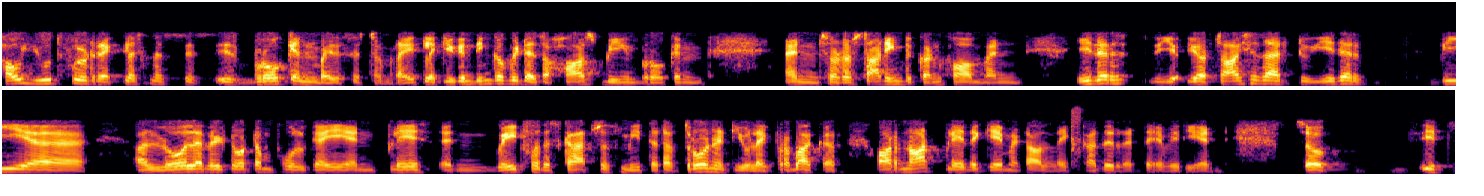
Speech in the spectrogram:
how youthful recklessness is, is broken by the system, right? Like you can think of it as a horse being broken and sort of starting to conform and either your choices are to either be a a low level totem pole guy and play and wait for the scraps of meat that are thrown at you like Prabhakar or not play the game at all like Kathir at the very end. So it's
